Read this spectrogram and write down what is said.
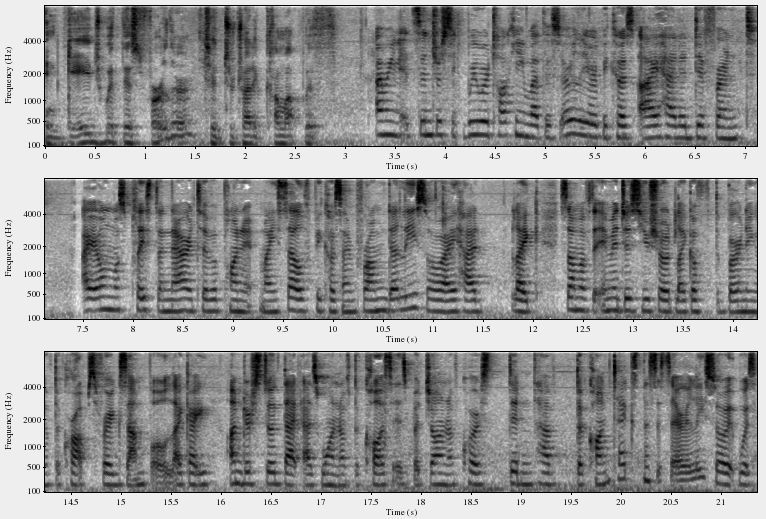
engage with this further to, to try to come up with I mean, it's interesting. We were talking about this earlier because I had a different. I almost placed a narrative upon it myself because I'm from Delhi, so I had like some of the images you showed, like of the burning of the crops, for example. Like I understood that as one of the causes, but John, of course, didn't have the context necessarily. So it was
